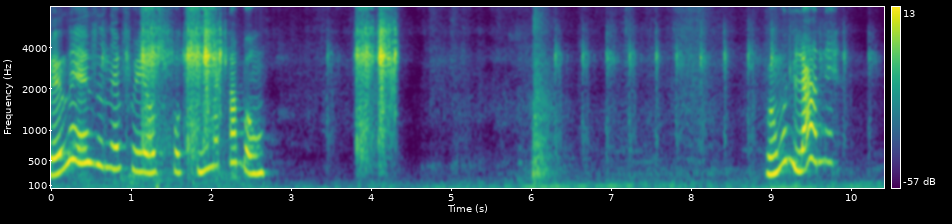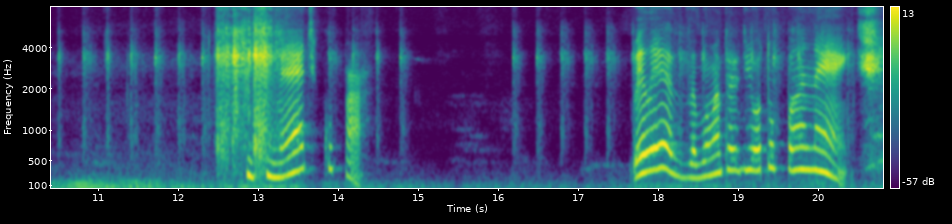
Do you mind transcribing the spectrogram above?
Beleza, né? Foi aos pouquinhos, mas tá bom. Vamos lá, né? Kit médico, pá. Beleza, vamos atrás de outro oponente.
